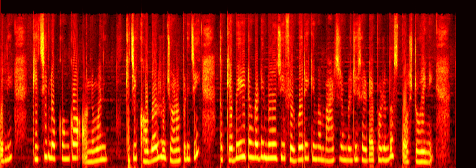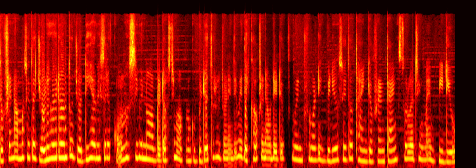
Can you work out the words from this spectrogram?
ବୋଲି କିଛି ଲୋକଙ୍କ ଅନୁମାନ କିଛି ଖବରରୁ ଜଣାପଡ଼ିଛି ତ କେବେ ଏଇ ଟଙ୍କାଟି ମିଳୁଛି ଫେବୃଆରୀ କିମ୍ବା ମାର୍ଚ୍ଚରେ ମିଳୁଛି ସେଇଟା ଏପର୍ଯ୍ୟନ୍ତ ସ୍ପଷ୍ଟ ହୋଇନି ତ ଫ୍ରେଣ୍ଡ ଆମ ସହିତ ଯୋଡ଼ି ହୋଇ ରୁହନ୍ତୁ ଯଦି ଏହା ବିଷୟରେ କୌଣସି ବି ନୂଆ ଅପଡ଼େଟ୍ ଆସୁଛି ମୁଁ ଆପଣଙ୍କୁ ଭିଡ଼ିଓ ଥ୍ରୁ ଜଣାଇଦେବି ଦେଖା ଫ୍ରେଣ୍ଡ ଆଉ ଗୋଟେ ଇନଫର୍ମେଟିଭ୍ ଭିଡ଼ିଓ ସହିତ thank you friend thanks for watching my video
